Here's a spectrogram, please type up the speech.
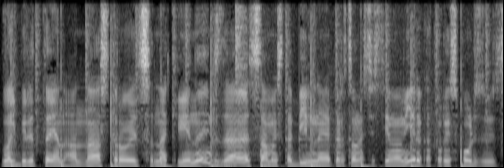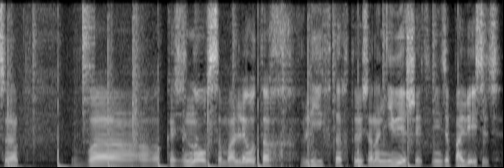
BlackBerry 10, она строится на QNX, да, самая стабильная операционная система мира, которая используется в казино, в самолетах, в лифтах, то есть она не вешается, нельзя повесить,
